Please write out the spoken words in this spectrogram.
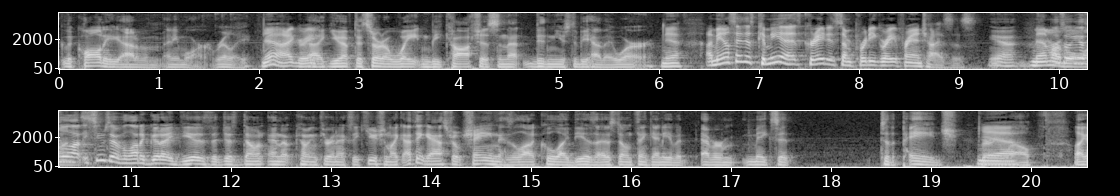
the quality out of them anymore. Really, Yeah, I agree. like you have to sort of wait and be cautious, and that didn't used to be how they were. yeah, I mean, I'll say this: Kamiya has created some pretty great franchises. Yeah, Memorable Also, he has a lot. He seems to have a lot of good ideas that just don't end up coming through in execution. Like I think Astral Chain has a lot of cool ideas. I just don't think any of it ever makes it to the page very Yeah. well. Like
